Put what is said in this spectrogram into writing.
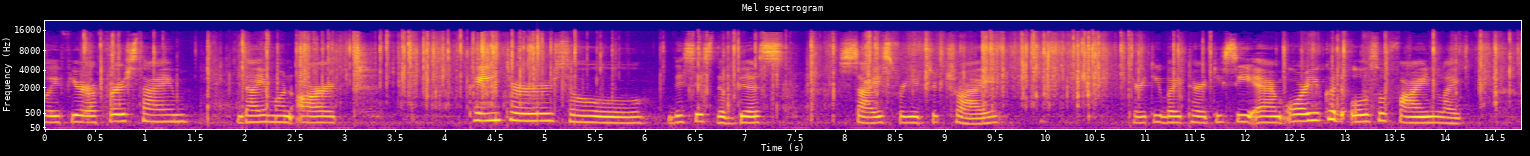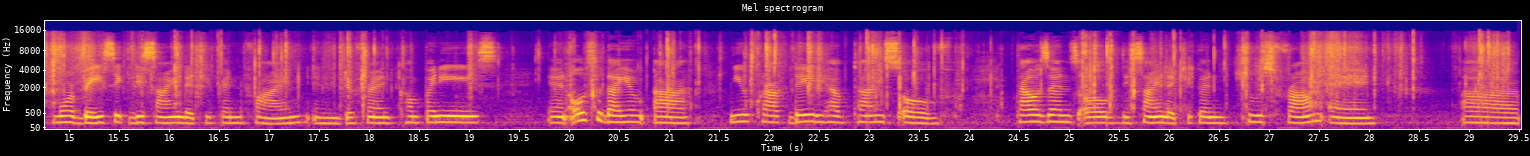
so if you're a first time diamond art painter so this is the best size for you to try. 30 by 30 cm. Or you could also find like more basic design that you can find in different companies. And also Diam uh, New Craft Day they have tons of thousands of design that you can choose from. And uh,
